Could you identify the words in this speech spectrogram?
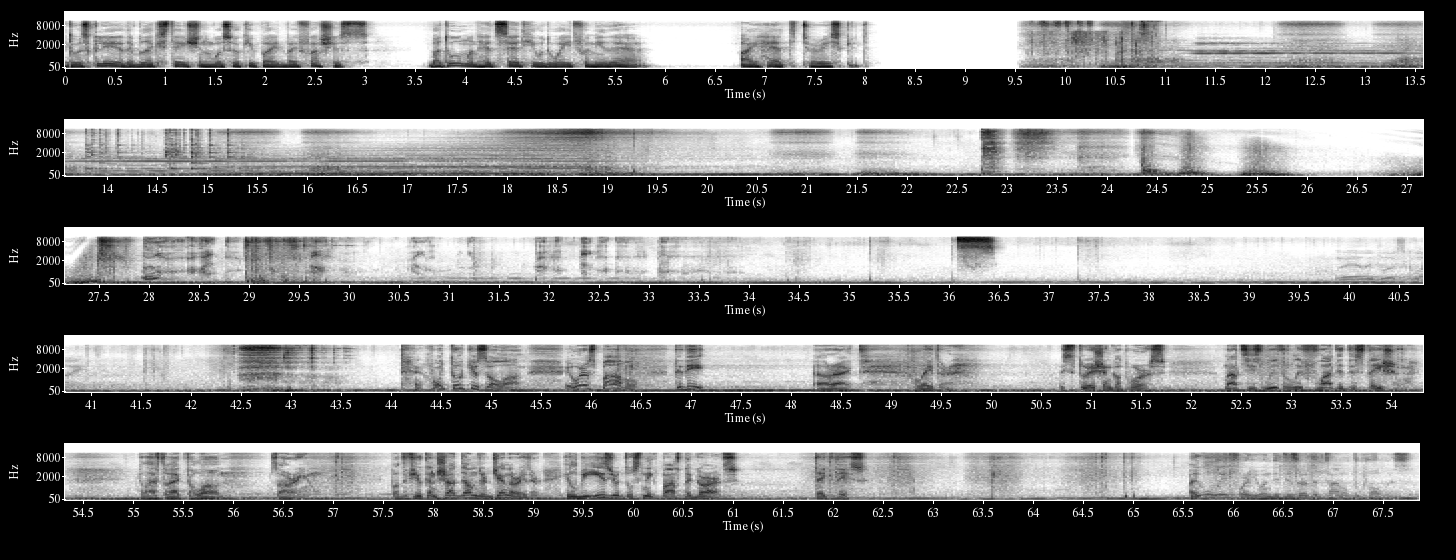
It was clear the Black Station was occupied by fascists, but Ulman had said he would wait for me there. I had to risk it. Took you so long? Where's Pavel? Did he... Alright, later. The situation got worse. Nazis literally flooded the station. He'll have to act alone. Sorry. But if you can shut down their generator, it'll be easier to sneak past the guards. Take this. I will wait for you in the deserted tunnel to Polis.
